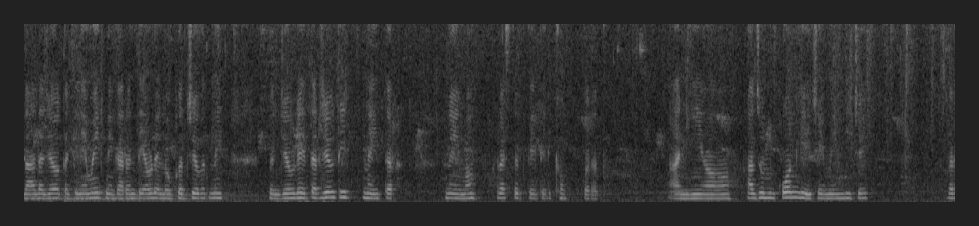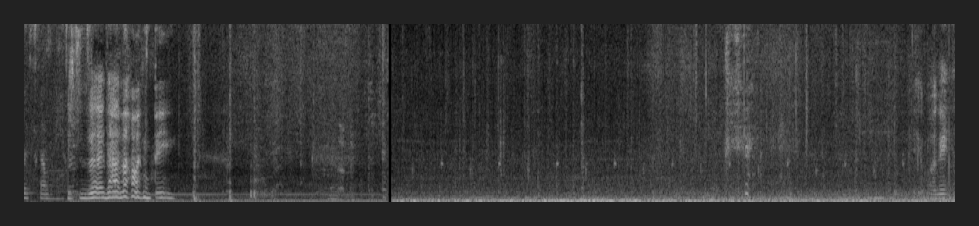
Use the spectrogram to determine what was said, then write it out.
दादा जेवता की नाही माहीत नाही कारण ते एवढे लवकर जेवत नाही पण जेवले तर जेवतील नाही तर नाही मग रस्त्यात काहीतरी खाऊ परत. आणि अजून कोण घ्यायचे मेहंदीचे बरेच काम जय दादा म्हणते हे बघा हे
